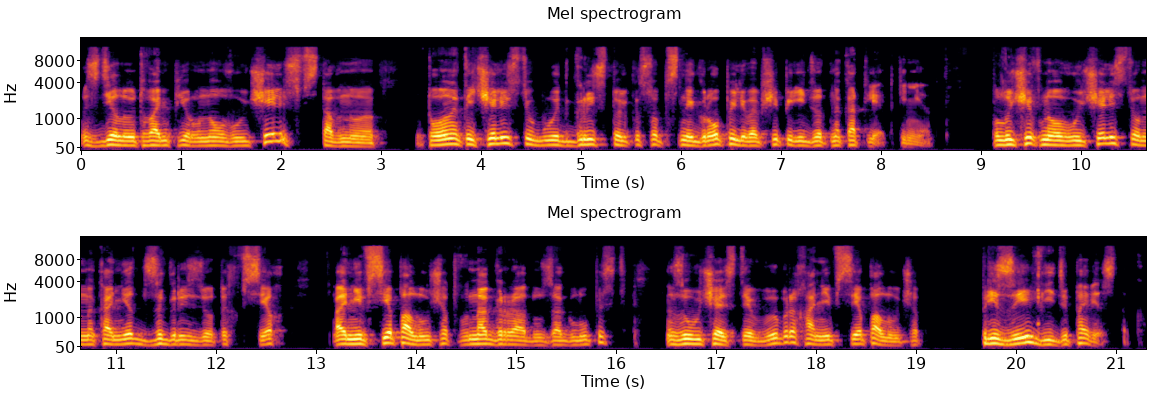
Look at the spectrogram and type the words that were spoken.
сделают вампиру новую челюсть вставную, то он этой челюстью будет грызть только собственный гроб или вообще перейдет на котлетки. Нет. Получив новую челюсть, он, наконец, загрызет их всех. Они все получат в награду за глупость, за участие в выборах, они все получат призы в виде повесток.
